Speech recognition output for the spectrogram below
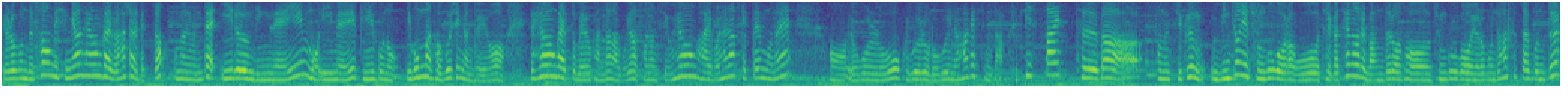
여러분들 처음이시면 회원가입을 하셔야겠죠? 보면 근데 이름, 닉네임, 뭐 이메일, 비밀번호 이것만 적으시면 돼요. 그래서 회원가입도 매우 간단하고요. 저는 지금 회원가입을 해놨기 때문에 어, 요걸로 구글로 로그인을 하겠습니다. 피 사이트가 저는 지금 민전이 중국어라고 제가 채널을 만들어서 중국어 여러분들 학습자분들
